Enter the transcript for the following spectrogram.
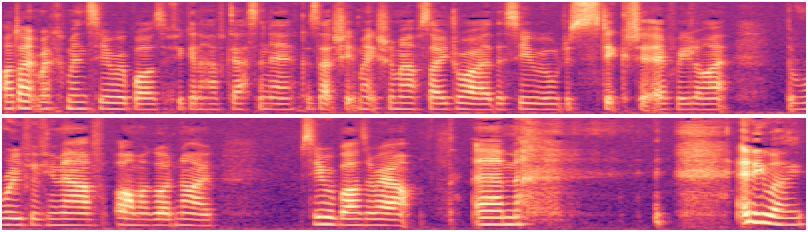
I don't recommend cereal bars if you're gonna have gas and air because that shit makes your mouth so dry. The cereal will just sticks to every like the roof of your mouth. Oh my god, no. Cereal bars are out. Um. anyway,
